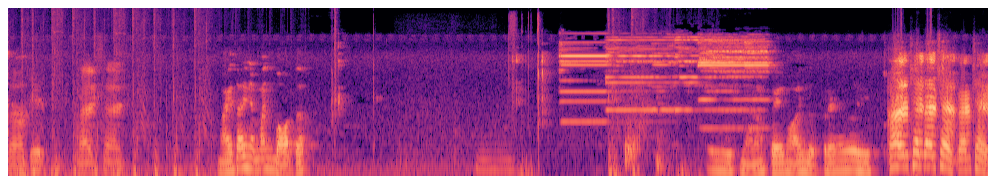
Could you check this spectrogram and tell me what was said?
Ra biết. Nice, nice. Mày tay nhầm anh bọt rồi. Ừ. nhà nó phê mọi lục ra ơi. Con chạy, con chạy, con chạy.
